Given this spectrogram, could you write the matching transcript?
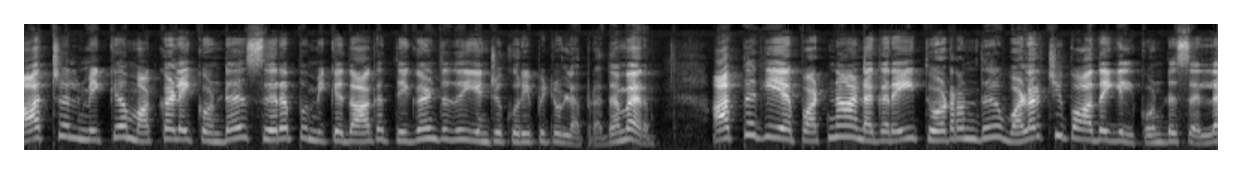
ஆற்றல் மிக்க மக்களை கொண்ட சிறப்பு மிக்கதாக திகழ்ந்தது என்று குறிப்பிட்டுள்ள பிரதமர் அத்தகைய பட்னா நகரை தொடர்ந்து வளர்ச்சிப் பாதையில் கொண்டு செல்ல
